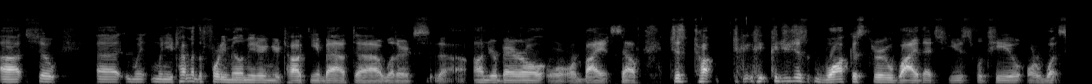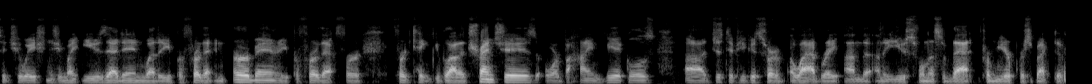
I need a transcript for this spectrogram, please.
Uh, so uh, when, when you're talking about the 40 millimeter and you're talking about uh, whether it's under barrel or, or by itself, just talk. Could you just walk us through why that's useful to you, or what situations you might use that in? Whether you prefer that in urban, or you prefer that for for taking people out of trenches or behind vehicles. Uh, just if you could sort of elaborate on the on the usefulness of that from your perspective.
